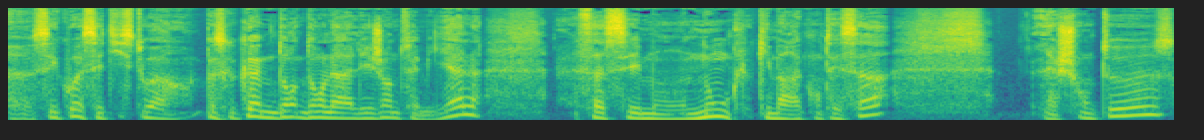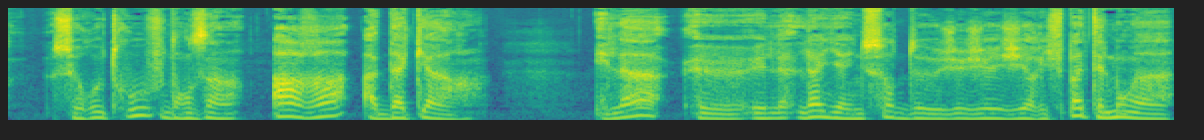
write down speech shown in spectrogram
euh, c'est quoi cette histoire? Parce que quand même dans, dans la légende familiale, ça c'est mon oncle qui m'a raconté ça, la chanteuse se retrouve dans un haras à Dakar. Et là, euh, là, il y a une sorte de, j'y arrive pas tellement à,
